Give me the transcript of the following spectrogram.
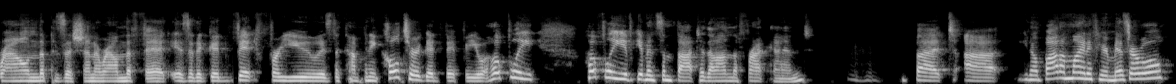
around the position, around the fit. Is it a good fit for you? Is the company culture a good fit for you? Hopefully, hopefully you've given some thought to that on the front end. but uh, you know, bottom line, if you're miserable,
